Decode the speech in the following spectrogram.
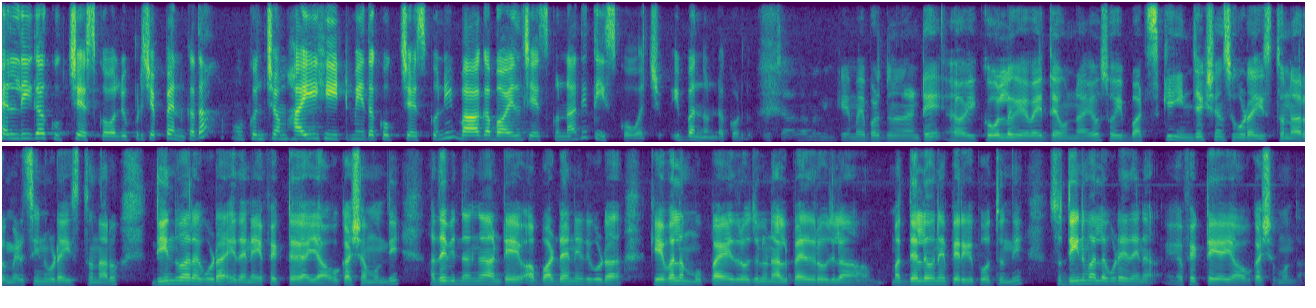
హెల్దీగా కుక్ చేసుకోవాలి. ఇప్పుడు చెప్పాను కదా కొంచెం హై హీట్ మీద కుక్ చేసుకుని బాగా బాయిల్ చేసుకున్నది తీసుకోవచ్చు. ఇబ్బంది ఉండకూడదు. చాలా మంది ఇంకేమైపడుతున్నారంటే ఈ కోళ్ళు ఏవైతే ఉన్నాయో సో ఈ బర్డ్స్కి ఇంజెక్షన్స్ కూడా ఇస్తున్నారు మెడిసిన్ కూడా ఇస్తున్నారు. దీని ద్వారా కూడా ఏదైనా ఎఫెక్ట్ అయ్యే అవకాశం ఉంది. అదేవిధంగా అంటే ఆ బర్డ్ అనేది కూడా కేవలం ముప్పై ఐదు రోజులు నలభై ఐదు రోజుల మధ్యలోనే పెరిగిపోతుంది. సో దీనివల్ల కూడా ఏదైనా ఎఫెక్ట్ అయ్యే అవకాశం ఉందా?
